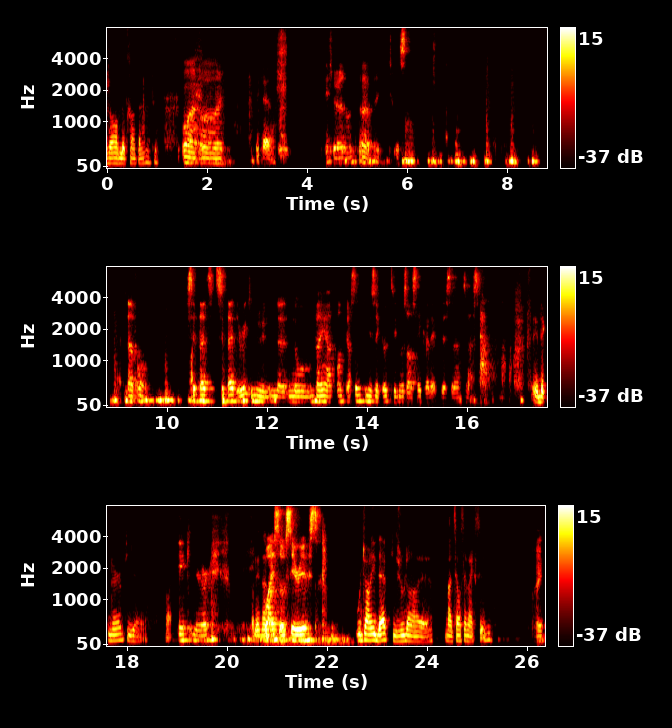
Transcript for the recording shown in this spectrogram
genre, là, 30 ans. là, tu sais. Ouais, ouais, ouais. Que, euh, Écœurant. Ah ben. Dans le fond, c'est peut-être peut-être eux qui nous, nos- nos 20 à 30 personnes qui nous écoutent, c'est nos anciens collègues de scénarisation. c'est Dickner, puis. euh, Why so serious? Ou Johnny Depp qui joue dans euh, Mathias et Maxime. Ouais.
